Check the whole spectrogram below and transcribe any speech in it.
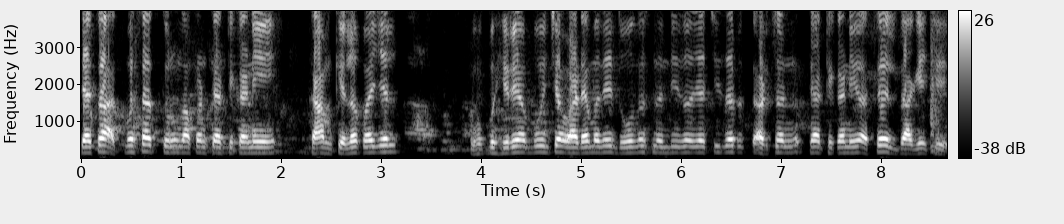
त्याचा आत्मसात करून आपण त्या ठिकाणी काम केलं पाहिजे. हिरे अब्बूंच्या वाड्यामध्ये दोनच नंदीध्वजाची जर अडचण त्या ठिकाणी असेल जागेची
